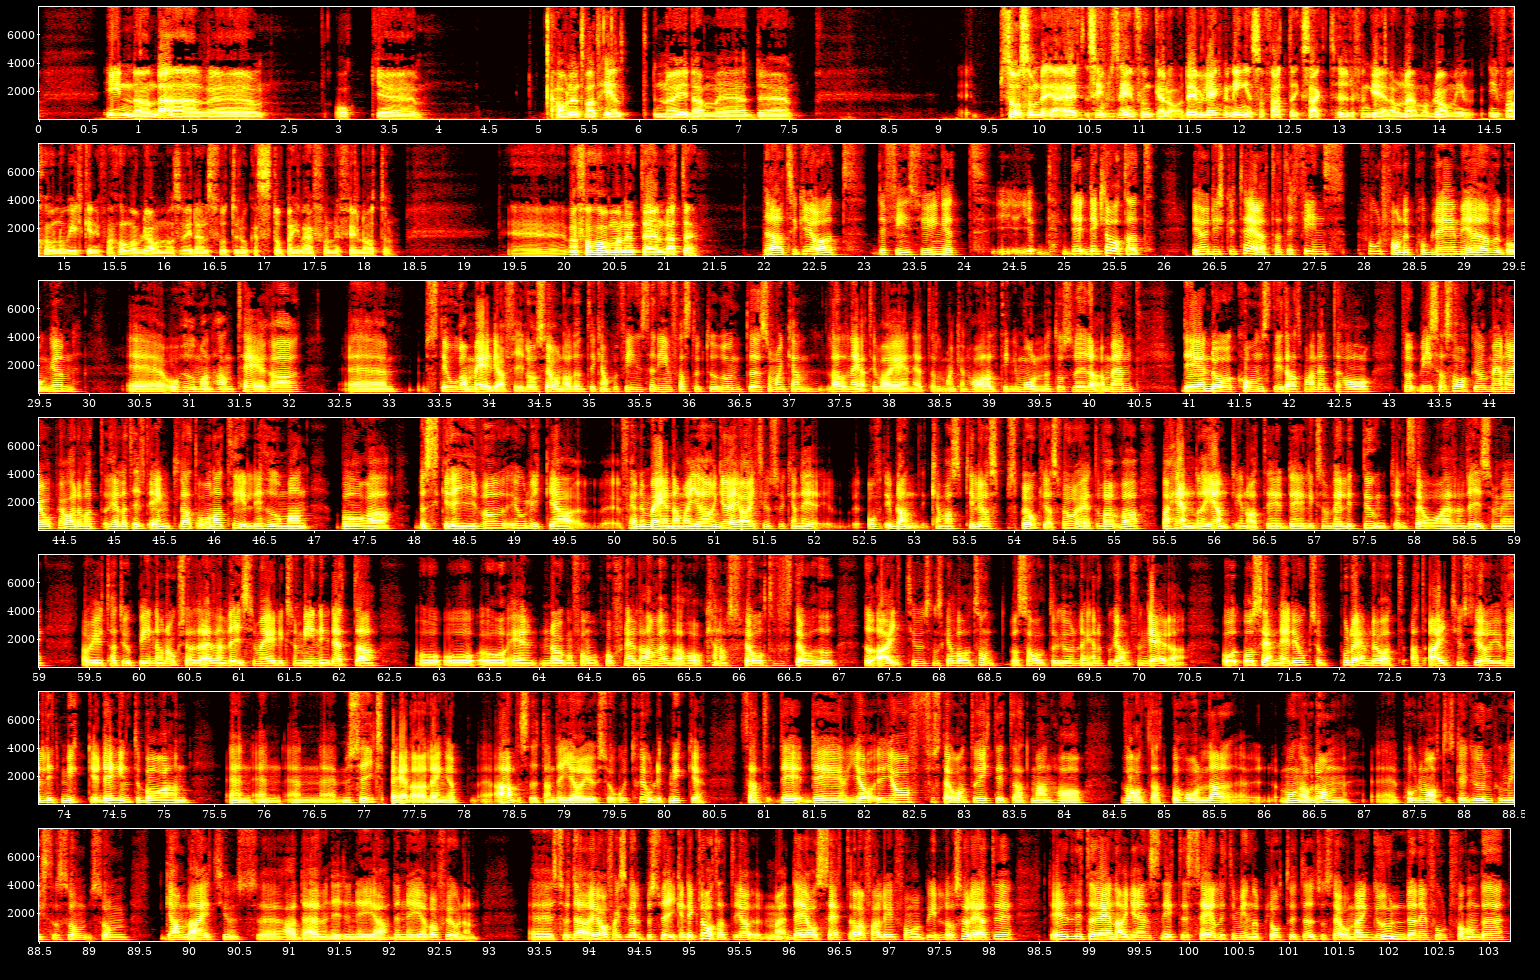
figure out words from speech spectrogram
innan där. Eh, och eh, har väl inte varit helt nöjda med eh, så som det, eh, synkronisering funkar då. Det är väl egentligen ingen som fattar exakt hur det fungerar och när man blir av med information och vilken information man blir av med och så vidare. Så fort du råkar stoppa in iPhone i fel dator. Eh, varför har man inte ändrat det? Där tycker jag att det finns ju inget... Det, det är klart att vi har diskuterat att det finns fortfarande problem i övergången eh, och hur man hanterar eh, stora mediafiler och så när det inte kanske finns en infrastruktur runt det som man kan ladda ner till varje enhet eller man kan ha allting i molnet och så vidare. Men det är ändå konstigt att man inte har, för vissa saker menar jag på hade varit relativt enkla att ordna till i hur man bara beskriver olika fenomen när man gör en grej i iTunes så kan det ofta, ibland kan vara tydliga språkliga svårigheter. Vad, vad, vad händer egentligen? Och att det, det är liksom väldigt dunkelt så och även vi som är, har vi ju tagit upp innan också, att även vi som är liksom inne i detta och, och, och är någon form av professionell användare har, kan ha svårt att förstå hur, hur iTunes, som ska vara ett sånt basalt och grundläggande program, fungerar. Och, och sen är det också problem då att, att iTunes gör ju väldigt mycket. Det är inte bara en, en, en, en eh, musikspelare längre alls, utan det gör ju så otroligt mycket. Så att det, det, jag, jag förstår inte riktigt att man har valt att behålla eh, många av de Eh, problematiska grundpremisser som, som gamla iTunes eh, hade även i den nya, den nya versionen. Eh, så där är jag faktiskt väldigt besviken. Det är klart att jag, det jag har sett i alla fall i form av bilder och så, det är att det, det är lite renare gränssnitt, det ser lite mindre plottrigt ut och så, men grunden är fortfarande,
